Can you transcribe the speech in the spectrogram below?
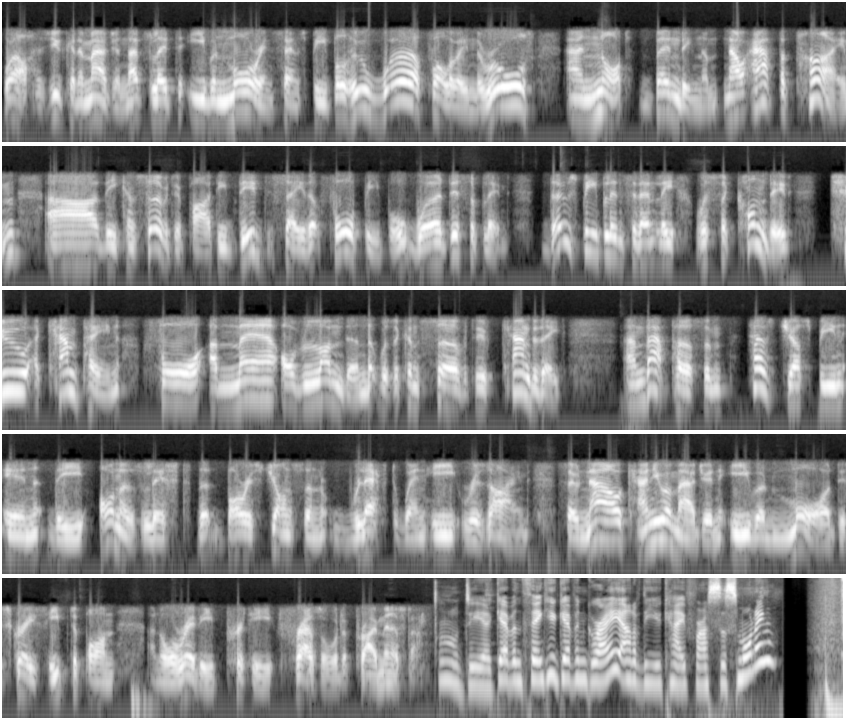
Well, as you can imagine, that's led to even more incensed people who were following the rules and not bending them. Now, at the time, uh, the Conservative Party did say that four people were disciplined. Those people, incidentally, were seconded to a campaign for a mayor of London that was a Conservative candidate. And that person has just been in the honours list that Boris Johnson left when he resigned. So now, can you imagine even more disgrace heaped upon an already pretty frazzled Prime Minister? Oh dear. Gavin, thank you. Gavin Grey out of the UK for us this morning.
